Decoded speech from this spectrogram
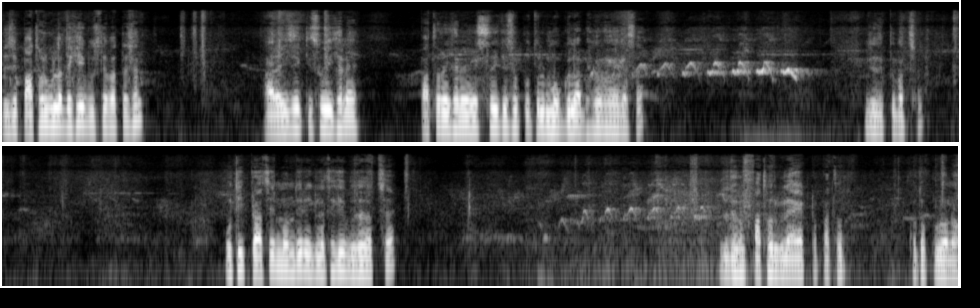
এই যে পাথরগুলো দেখেই বুঝতে পারতেছেন। আর এই যে কিছু এখানে, পাথর এখানে নিশ্চয়ই কিছু পুতুল মুখগুলা ভেঙে ভেঙে গেছে। যে দেখতে পাচ্ছেন। অতি প্রাচীন মন্দির এগুলো থেকেই বোঝা যাচ্ছে। দেখুন পাথরগুলো, এক একটা পাথর কত পুরনো।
